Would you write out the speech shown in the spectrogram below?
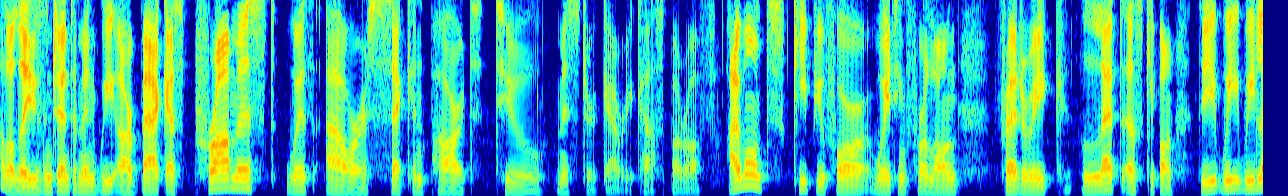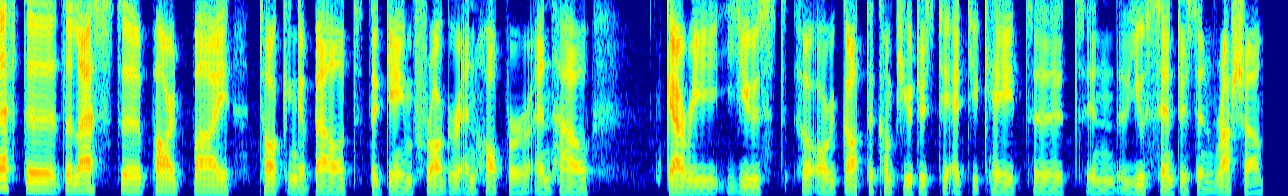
Hello, ladies and gentlemen. We are back as promised with our second part to Mr. Garry Kasparov. I won't keep you for waiting for long. Frederick, let us keep on. The, we, we left the, the last uh, part by talking about the game Frogger and Hopper and how Garry used uh, or got the computers to educate uh, in the youth centers in Russia.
